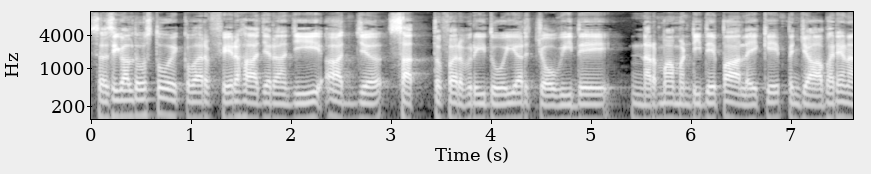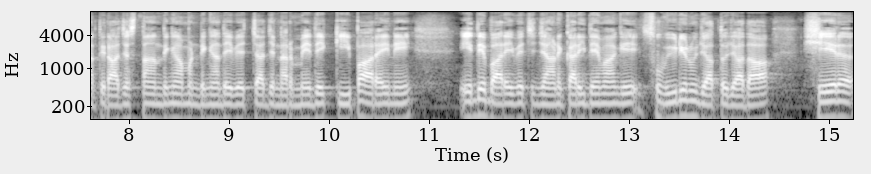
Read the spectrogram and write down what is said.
ਸਤਿ ਸ਼੍ਰੀ ਅਕਾਲ ਦੋਸਤੋ, ਇੱਕ ਵਾਰ ਫਿਰ ਹਾਜ਼ਰ ਹਾਂ ਜੀ ਅੱਜ 7 ਫਰਵਰੀ 2024 ਦੇ ਨਰਮਾ ਮੰਡੀ ਦੇ ਭਾਅ ਲੈ ਕੇ ਪੰਜਾਬ, ਹਰਿਆਣਾ ਤੇ ਰਾਜਸਥਾਨ ਦੀਆਂ ਮੰਡੀਆਂ ਦੇ ਵਿੱਚ ਅੱਜ ਨਰਮੇ ਦੇ ਕੀ ਭਾਅ ਰਹੇ ਨੇ, ਇਹਦੇ ਬਾਰੇ ਵਿੱਚ ਜਾਣਕਾਰੀ ਦੇਵਾਂਗੇ। ਸੋ ਵੀਡੀਓ ਨੂੰ ਜ਼ਿਆਦਾ ਤੋਂ ਜ਼ਿਆਦਾ ਸ਼ੇਅਰ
